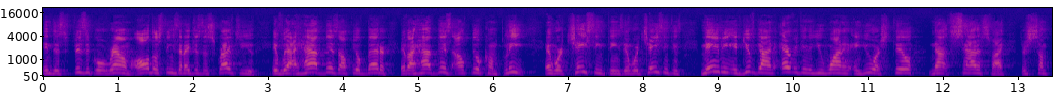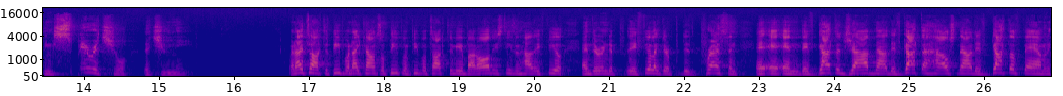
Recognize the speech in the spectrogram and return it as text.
in this physical realm. All those things that I just described to you. If I have this, I'll feel better. If I have this, I'll feel complete. And we're chasing things and we're chasing things. Maybe if you've gotten everything that you wanted and you are still not satisfied, there's something spiritual that you need. When I talk to people and I counsel people and people talk to me about all these things and how they feel and they're in the, they feel like they're depressed and, and, and they've got the job now, they've got the house now, they've got the family,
